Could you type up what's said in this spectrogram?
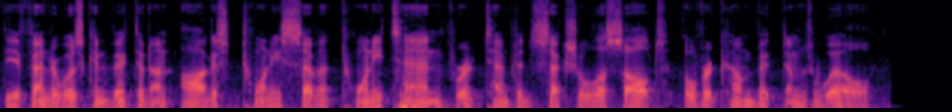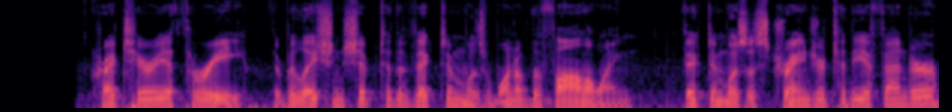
The offender was convicted on August 27, 2010 for attempted sexual assault, overcome victim's will. Criteria 3. The relationship to the victim was one of the following. Victim was a stranger to the offender,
